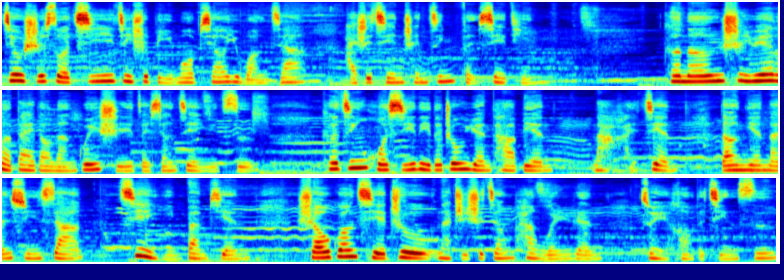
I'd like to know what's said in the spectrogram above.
旧时所期，竟是笔墨飘逸王家，还是前尘金粉谢亭？可能是约了待到兰归时再相见于此。可金火洗礼的中原踏遍，哪还见当年南巡下倩影半片？韶光且住，那只是江畔文人最后的情思，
